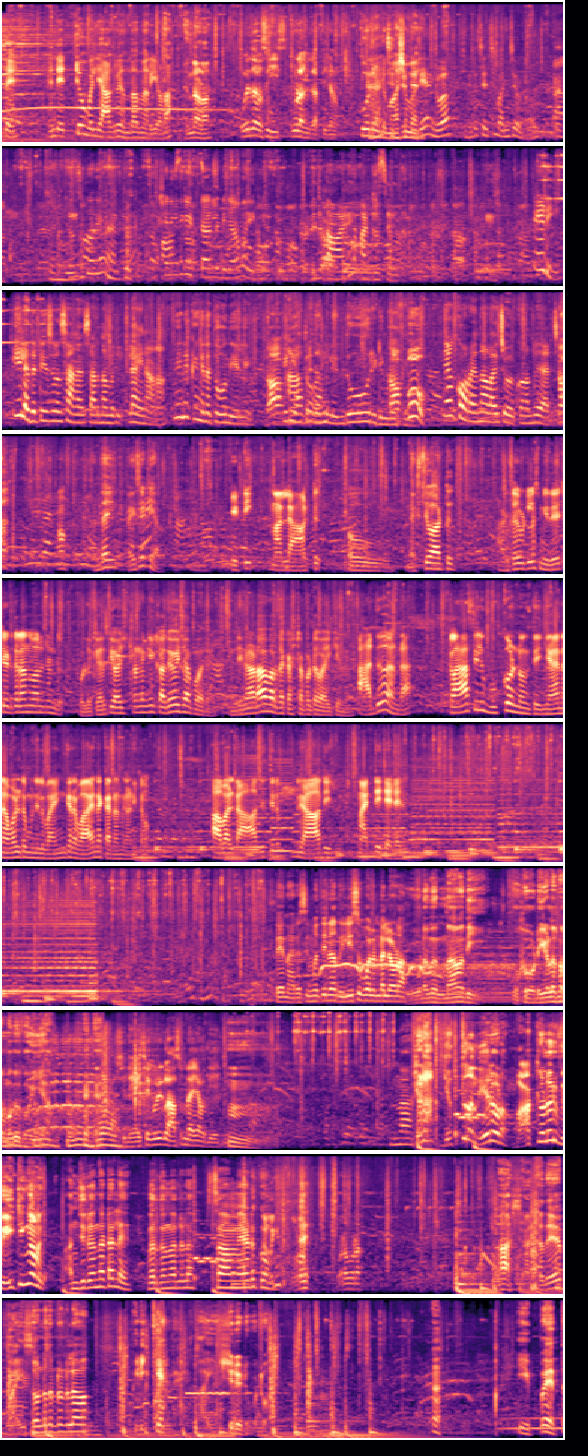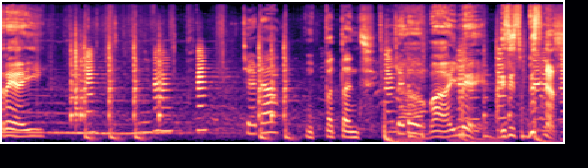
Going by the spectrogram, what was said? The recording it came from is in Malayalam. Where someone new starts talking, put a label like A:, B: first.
A: മുത്തേ എന്റെ ഏറ്റവും വലിയ ആഗ്രഹം എന്താണെന്ന് അറിയാടാ
B: എന്താടാ?
A: ഒരു ദിവസം ഈ സ്കൂൾ അങ്ങ് കത്തിക്കണം.
C: കൂടെ രണ്ട് മാഷന്മാര്.
D: പക്ഷെ എനിക്ക് കിട്ടാറില്ല ഞാൻ വൈകി
E: ഇതിന്റെ താഴെ അഡ്രസ് എഴുതാം.
F: എടി ഈ ലെതർ ടീച്ചറും സനൽ സാർ തമ്മിൽ ലൈനാണ്
E: നിനക്ക് ഇങ്ങനെ തോന്നിയല്ലേ? എടി അവർ തമ്മിൽ എന്തോ ഒരു ഡിങ്കോ
F: ഞാൻ കുറെ നാളായി ചോദിക്കണം എന്ന് വിചാരിച്ചു
G: എന്തായി? പൈസ കിട്ടിയാ? കിട്ടി. നല്ല ആട്ട്. ഓ നെക്സ്റ്റ് പാട്ട് അടുത്ത വീട്ടിലെ സ്മിതയെ എടുത്തരാന്ന് പറഞ്ഞിട്ടുണ്ട്. പുള്ളിക്കാരത്തി വായിച്ചിട്ടുണ്ടെങ്കിൽ കഥ ചോദിച്ചാൽ പോരെ. എന്തിനാടാ വെറുതെ കഷ്ടപ്പെട്ട് വായിക്കുന്നത് അത് വേണ്ട. ക്ലാസ്സിൽ ബുക്ക് കൊണ്ടുവന്നിട്ട് ഞാൻ അവളുടെ മുന്നിൽ ഭയങ്കര വായനക്കാരനാന്ന് കാണിക്കണം. അവളുടെ ആദ്യത്തിനും രാതിയും മറ്റേ ചിലരും
A: നരസിംഹത്തിന്റെ റിലീസ് പോലെ ഉണ്ടല്ലോടാ.
B: കൂടെ നിന്നാ മതി. ഓടികളെ നമുക്ക് കൊയ്യാം.
A: ശനിയാഴ്ച കൂടി ക്ലാസ് ഉണ്ടായാൽ മതിയായിരുന്നു.
B: എടാ എത്ര നേരമാടാ? ബാക്കിയുള്ളൊരു വെയിറ്റിംഗ് ആണ്.
H: അഞ്ചു രൂപ എന്നിട്ടല്ലേ വെറുതെ ഒന്നുമല്ലല്ലോ. സമയം എടുക്കും.
A: പോടാ. പോടാ
B: ആ ശാശ്വതേ പൈസ കൊണ്ടുവന്നിട്ടുണ്ടല്ലോ. പിടിക്കാൻ ഐശ്വര്യമായിട്ട് പോട്ടോ ഇപ്പൊ എത്രയായി?
F: ചേട്ടാ.
C: മുപ്പത്തഞ്ച്.
B: ആയില്ലേ? ദിസ് ഇസ് ബിസിനസ്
